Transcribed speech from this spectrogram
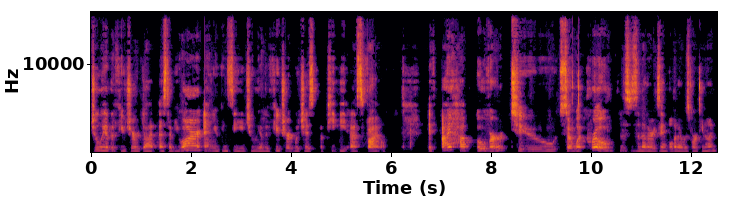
Julie of the Future.swr, and you can see Julie of the Future, which is a PES file. If I hop over to SewWhat-Pro, this is another example that I was working on,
